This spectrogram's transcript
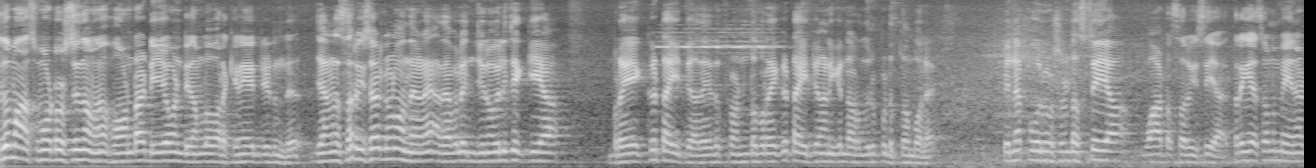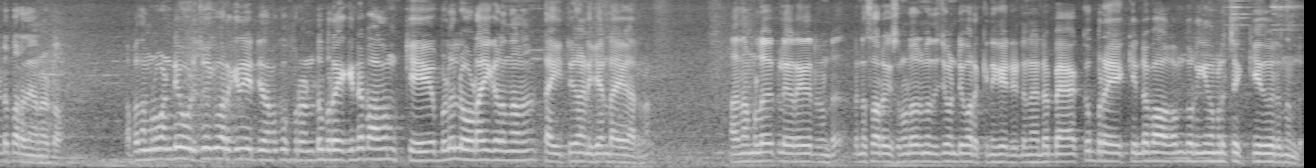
ഇത് മാസ് മോട്ടോഴ്സിൽ നിന്നാണ്. ഹോണ്ട ഡിയോ വണ്ടി നമ്മൾ വർക്കിന് കയറ്റിയിട്ടുണ്ട്. ജനറൽ സർവീസ് ആയിട്ടാണ് വന്നതാണ് അതേപോലെ എഞ്ചിൻ ഓയിൽ ചെക്ക് ചെയ്യുക ബ്രേക്ക് ടൈറ്റ് അതായത് ഫ്രണ്ട് ബ്രേക്ക് ടൈറ്റ് കാണിക്കേണ്ട ഒരു പിടുത്തം പോലെ. പിന്നെ പൊല്യൂഷൻ ടെസ്റ്റ് ചെയ്യുക വാട്ടർ സർവീസ് ചെയ്യുക ഇത്രയും കേസാണ് മെയിനായിട്ട് പറഞ്ഞാണ് കേട്ടോ. അപ്പോൾ നമ്മൾ വണ്ടി ഓടിച്ചു നോക്കി വർക്കിന് കയറ്റി. നമുക്ക് ഫ്രണ്ട് ബ്രേക്കിന്റെ ഭാഗം കേബിൾ ലോഡായി കിടന്നാണ് ടൈറ്റ് കാണിക്കാണ്ടായ കാരണം. അത് നമ്മൾ ക്ലിയർ ചെയ്തിട്ടുണ്ട്. പിന്നെ സർവീസിനോടനുബന്ധിച്ച് വണ്ടി വർക്കിന് കയറ്റിയിട്ടുണ്ട്. അതിന്റെ ബാക്ക് ബ്രേക്കിന്റെ ഭാഗം തുടങ്ങി നമ്മൾ ചെക്ക് ചെയ്ത് വരുന്നുണ്ട്.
